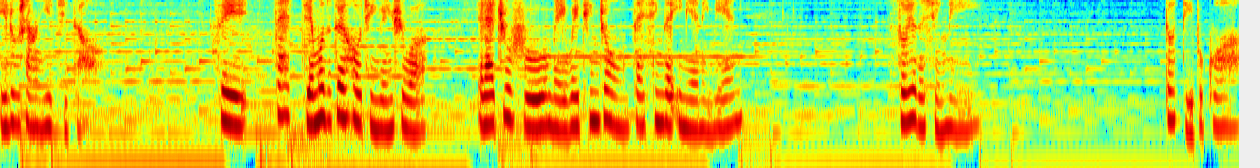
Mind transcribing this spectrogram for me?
一路上一起走。所以在节目的最后，请允许我，也来祝福每一位听众，在新的一年里面，所有的行李都抵不过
